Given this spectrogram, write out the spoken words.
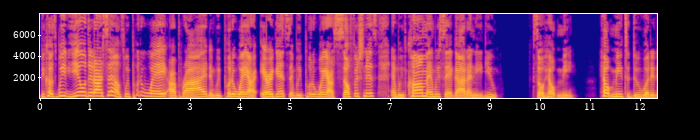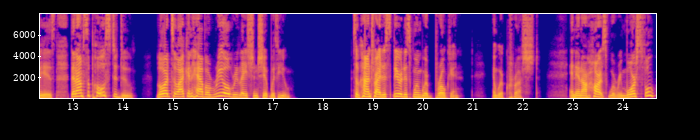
because we've yielded ourselves. We put away our pride and we put away our arrogance and we put away our selfishness and we've come and we said, God, I need you. So help me. Help me to do what it is that I'm supposed to do. Lord, so I can have a real relationship with you. So contrite of spirit is when we're broken and we're crushed. And in our hearts, we're remorseful,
